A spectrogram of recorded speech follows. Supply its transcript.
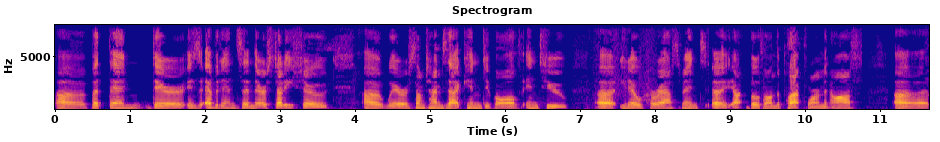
Uh, but then there is evidence and there are studies showed uh, where sometimes that can devolve into uh, you know harassment uh, both on the platform and off uh,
